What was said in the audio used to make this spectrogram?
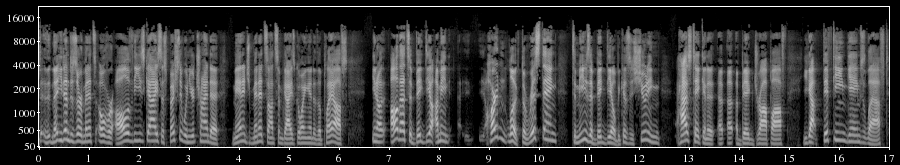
he doesn't deserve minutes over all of these guys, especially when you're trying to manage minutes on some guys going into the playoffs. You know, all that's a big deal. I mean, Harden, look, the wrist thing to me is a big deal because his shooting has taken a, a, a big drop off. You got 15 games left.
